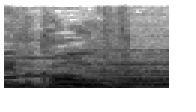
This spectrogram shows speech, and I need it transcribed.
Hey, Nicole.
